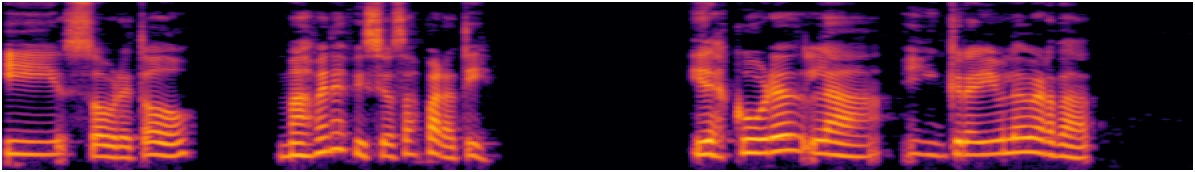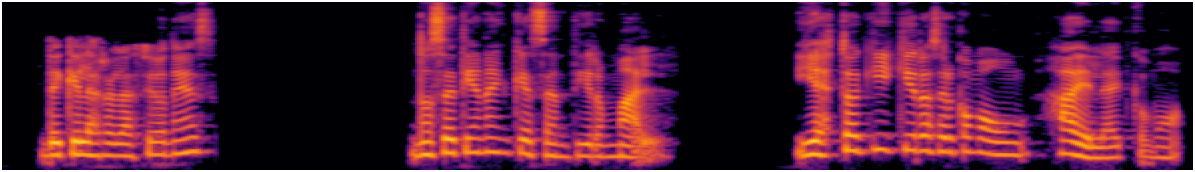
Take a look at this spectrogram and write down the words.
y, sobre todo, más beneficiosas para ti. Y descubres la increíble verdad de que las relaciones no se tienen que sentir mal. Y esto aquí quiero hacer como un highlight, como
